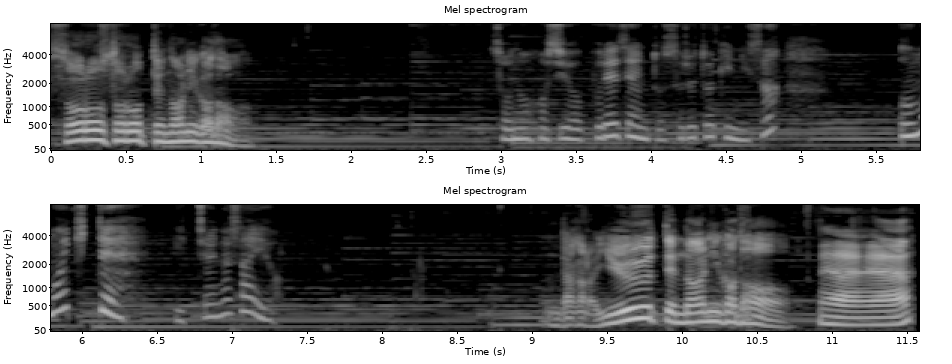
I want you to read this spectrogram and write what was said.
そろそろって何がだ？その星をプレゼントするときにさ思い切って言っちゃいなさいよ。だから言うって何がだ？Uh, yeah.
